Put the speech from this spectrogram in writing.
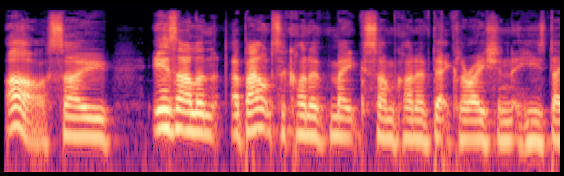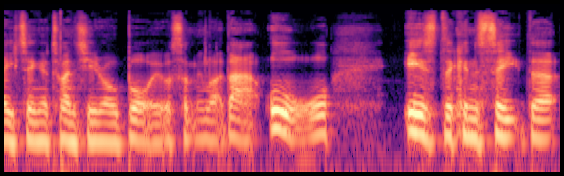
oh, so is Alan about to kind of make some kind of declaration that he's dating a 20 year old boy or something like that? Or is the conceit that,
